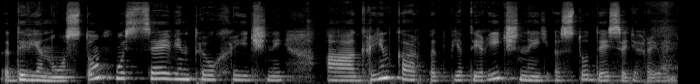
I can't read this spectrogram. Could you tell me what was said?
90, ось цей він трьохрічний, а Green Carpet п'ятирічний 110 гривень.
